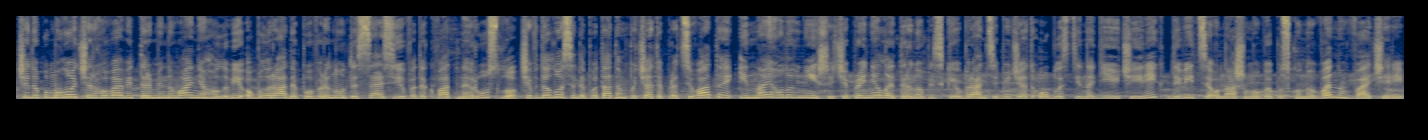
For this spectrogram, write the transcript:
Чи допомогло чергове відтермінування голові облради повернути сесію в адекватне русло? Чи вдалося депутатам почати працювати? І найголовніше, чи прийняли тернопільські обранці бюджет області на діючий рік? Дивіться у нашому випуску новин ввечері.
